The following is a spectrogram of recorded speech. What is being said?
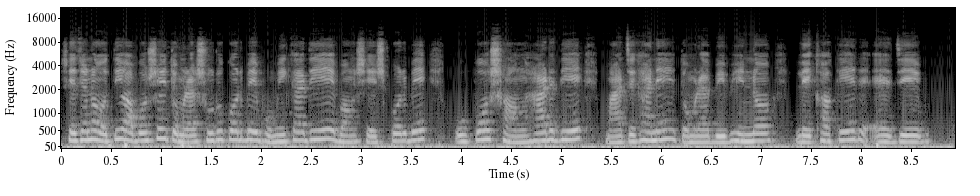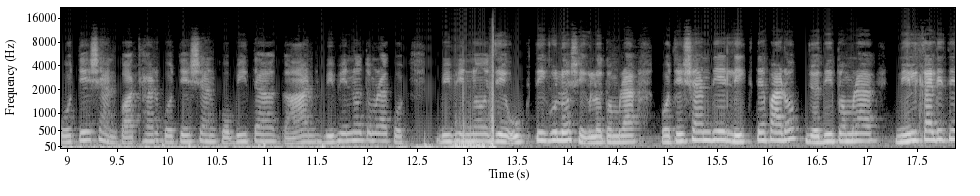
সেজন্য অতি অবশ্যই তোমরা শুরু করবে ভূমিকা দিয়ে এবং শেষ করবে উপসংহার দিয়ে। মাঝখানে তোমরা বিভিন্ন লেখকের যে কোটেশন কথার কোটেশন কবিতা, গান, বিভিন্ন তোমরা বিভিন্ন যে উক্তিগুলো, সেগুলো তোমরা কোটেশন দিয়ে লিখতে পারো। যদি তোমরা নীল কালিতে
